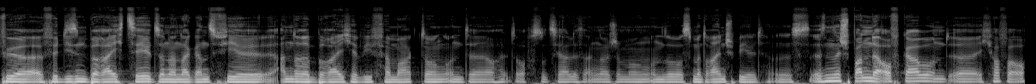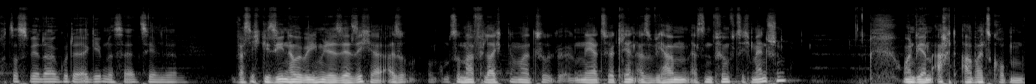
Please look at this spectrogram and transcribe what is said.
für, für diesen Bereich zählt, sondern da ganz viel andere Bereiche wie Vermarktung und äh, halt auch soziales Engagement und sowas mit reinspielt. Also es ist eine spannende Aufgabe und äh, ich hoffe auch, dass wir da gute Ergebnisse erzielen werden. Was ich gesehen habe, bin ich mir sehr sicher. Also um es mal vielleicht nochmal zu, näher zu erklären, also wir haben, es sind 50 Menschen und wir haben acht Arbeitsgruppen,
